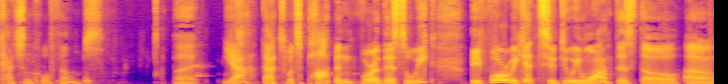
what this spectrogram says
catch some cool films. But yeah, that's what's popping for this week. Before we get to do we want this though, uh,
